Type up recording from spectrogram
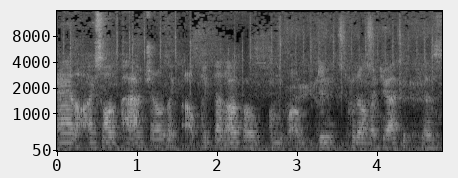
and I saw the patch, and I was like, I'll pick that up. I, I didn't put it on my jacket because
